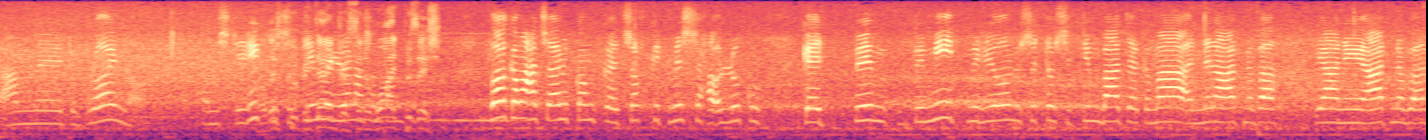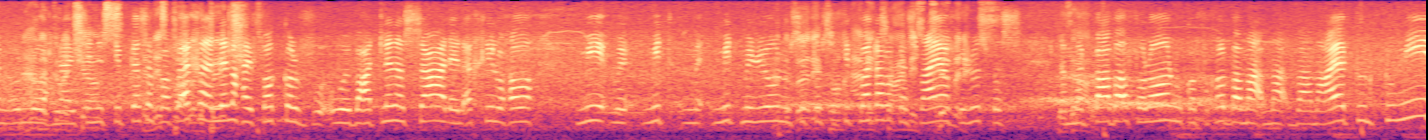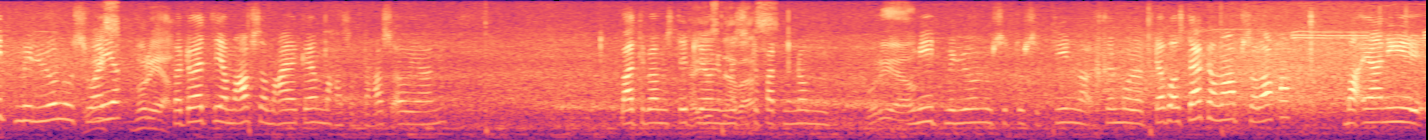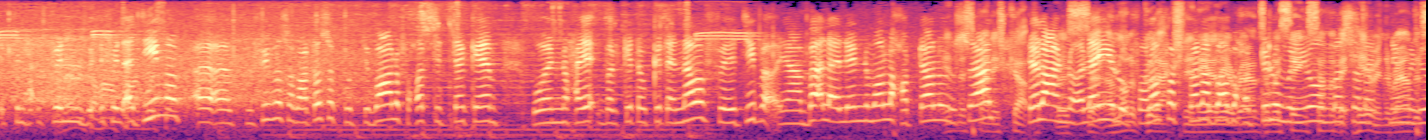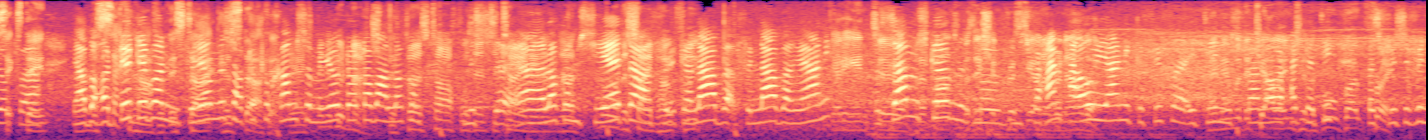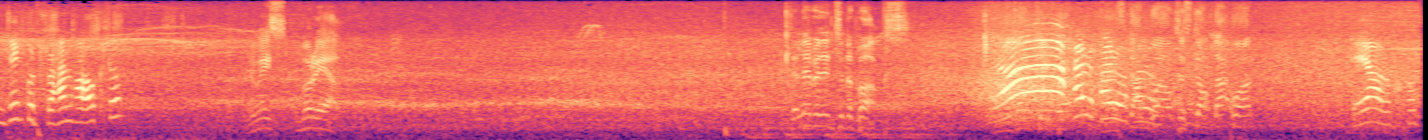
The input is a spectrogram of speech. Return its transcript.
يا عم دي بروين هنشتريك ب this could 60 be مليون dangerous in a عشان position. فيا جماعة تسألوا كام كانت صفقة ميسي هقول لكم كانت ب 100 مليون و66 بعد يا جماعة اننا قعدنا بقى يعني قعدنا بقى نقول له إحنا عايزين نسيب this ففي الآخر قال لنا. هيفكر في- ويبعت لنا الساعة للأخير وهو 100 100 مليون The verdict و66 on بعد added ما كانش معايا فلوس. بس لما اتباع بقى فلان وكان فخار بقى, مع مع بقى معايا 300 مليون Muriel. فدلوقتي يا معرفش معايا كام ما حسبتهاش قوي يعني بعد بقى مستيت ليوني ميسي. دفعت منهم. 100 مليون و66 غير مرتبة. اصل ده يا جماعة بصراحة ما يعني في ال في, ال في القديمة آه، في فيفا 17 كنت بعرف أحط ده كام؟ وإنه هيقبل كده وكده. إنما في دي بقى يعني بقلق لأن مره حطها له السعر طلع إنه قليل وفرفش فأنا بقى بحط له مليون مثلا 2 مليون ف... يعني بحط له طبعا يعني في اليوم مش حطيت له 5 مليون. طبعا رقم رقم سياده كلاعبه في اللعبة يعني. بس أنا مش كده مش مش فحامحه قوي يعني كفيفا 18 مش فاهم قوي الحته دي بس في 17 كنت فحامحه أكتر. لويس موريال Delivered into the box. آه حلو حلو Has done حلو well to stop that one. إيه على الخط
